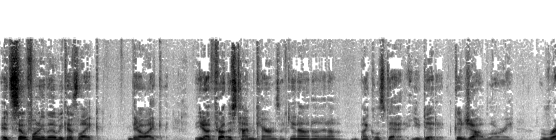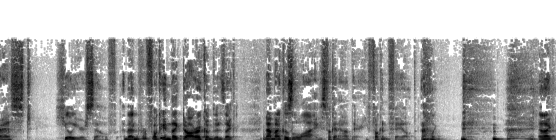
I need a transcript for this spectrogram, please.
it's so funny though because like they're like, you know, throughout this time, Karen's like, you know, no, no, Michael's dead. You did it. Good job, Laurie. Rest, heal yourself. And then her fucking like daughter comes in, and is like, nah, Michael's alive. He's fucking out there. He fucking failed. And I'm like, and like,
